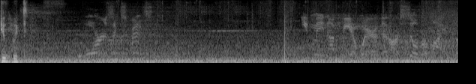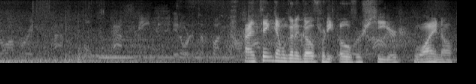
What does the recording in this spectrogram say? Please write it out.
do it. War is expensive. You may not be aware that our silver mines are operating past full capacity in order to fund our... I think I'm gonna go for the overseer. Why not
